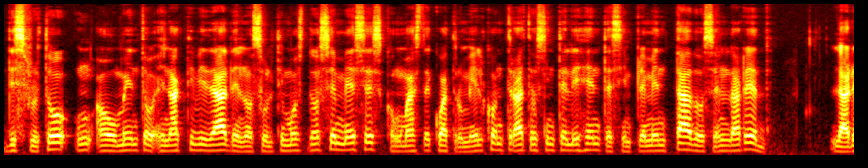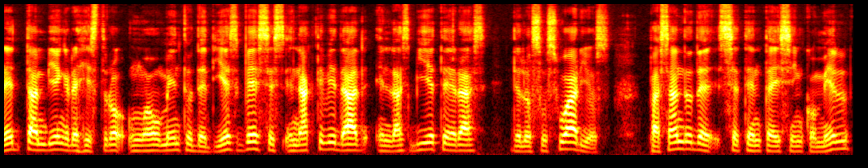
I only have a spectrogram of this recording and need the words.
disfrutó un aumento en actividad en los últimos 12 meses con más de 4.000 contratos inteligentes implementados en la red. La red también registró un aumento de 10 veces en actividad en las billeteras de los usuarios, pasando de 75.000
